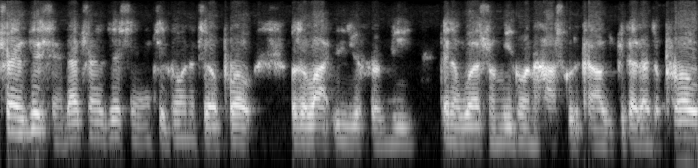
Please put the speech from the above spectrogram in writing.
Transition. That transition into going into a pro was a lot easier for me than it was for me going to high school to college because as a pro,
